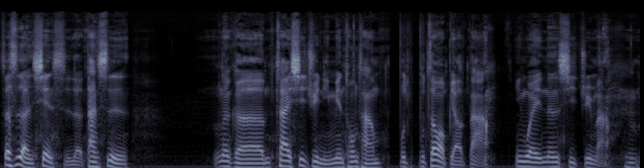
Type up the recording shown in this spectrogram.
这是很现实的，但是。那个在戏剧里面通常不不这么表达，因为那是戏剧嘛。嗯，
